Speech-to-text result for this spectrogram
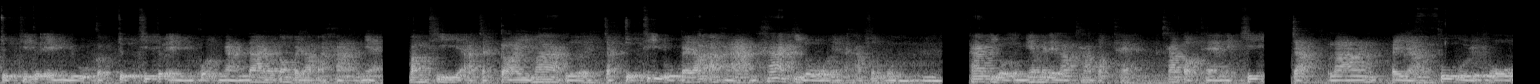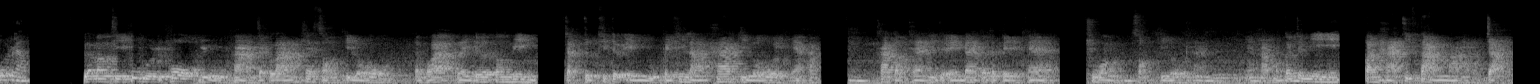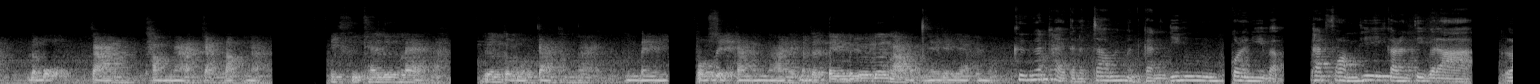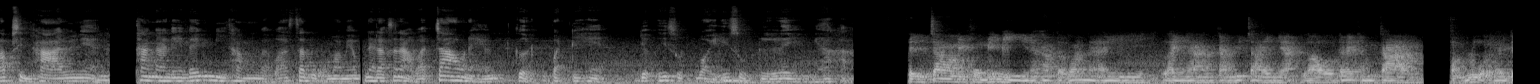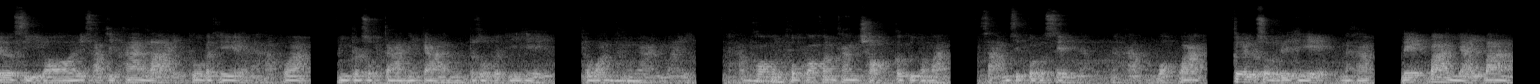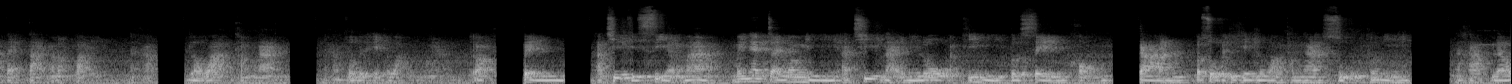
จุดที่ตัวเองอยู่กับจุดที่ตัวเองกดงานได้แล้วต้องไปรับอาหารเนี่ย บางทีอาจจะไกลมากเลย จากจุดที่อยู่ไปรับอาหาร 5 กิโลเนี่ยนะครับสมมติ 5 กิโลตรงนี้ไม่ได้รับค่าตอบแทน ค่าตอบแทนเนี่ยคิดจากร้านไปยังผู้บริโภค และบางทีผู้บริโภคอยู่ห่างจากร้านแค่ 2 กิโล แต่ว่าไรเดอร์ต้องวิ่งจากจุดที่ตัวเองอยู่ไปที่ร้าน 5 กิโลอย่างเงี้ยครับค่าตอบแทนที่ตัวเองได้ก็จะเป็นแค่ช่วง 2 กิโลนั้นนะครับมันก็จะมีปัญหาที่ตามมาจากระบบการทำงานการรับงาน นี่คือแค่เรื่องแรกนะเรื่องกระบวนการทำงานใน process การทำงานเนี่ยมันจะเต็มไปด้วยเรื่องราวแบบนี้เยอะแยะไปหมดคือเงื่อนไขแต่ละเจ้าไม่เหมือนกันยิ่งกรณีแบบแพลตฟอร์มที่การันตีเวลารับสินค้าด้วยเนี่ยทางงานเองได้มีทำแบบว่าสรุปมาไหมในลักษณะว่าเจ้าไหนเกิดอุบัติเหตุเยอะที่สุดบ่อยที่สุดหรืออะไรอย่างเงี้ยค่ะ เป็นเจ้านี่คงไม่มีนะครับ แต่ว่าในรายงานการวิจัยเนี่ยเราได้ทำการ สำรวจไรเดอร์ 435 รายทั่วประเทศนะครับ ว่ามีประสบการณ์ในการประสบอุบัติเหตุระหว่างทำงานไหมนะครับข้อค้นพบก็ค่อนข้างช็อกก็คือประมาณ 30เปอร์เซ็นต์นะครับบอกว่าเคยประสบอุบัติเหตุนะครับเล็กบ้างใหญ่บ้างแตกต่างกันออกไปนะครับ ระหว่างทำงานนะครับประสบอุบัติเหตุระหว่างทำงาน ก็เป็นอาชีพที่เสี่ยงมาก ไม่แน่ใจว่ามีอาชีพไหนในโลกที่มีเปอร์เซ็นต์ของการประสบอุบัติเหตุระหว่างทำงานสูงเท่านี้ นะครับ แล้ว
